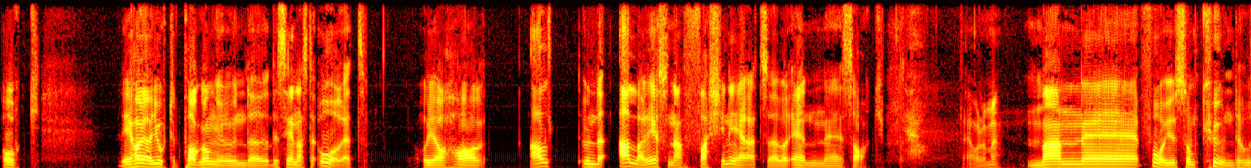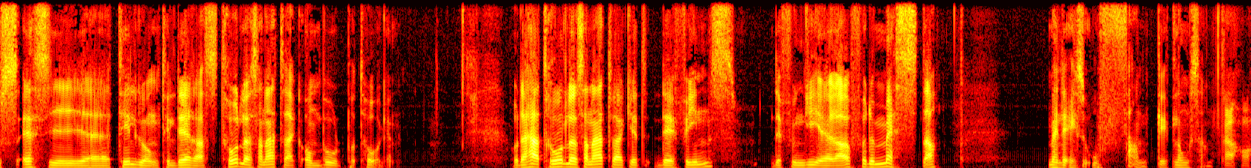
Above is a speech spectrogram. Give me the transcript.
Och det har jag gjort ett par gånger under det senaste året. Och jag har allt, under alla resorna fascinerats över en eh, sak. Jag håller med. Man eh, får ju som kund hos SJ eh, tillgång till deras trådlösa nätverk ombord på tågen. Och det här trådlösa nätverket, det finns, det fungerar för det mesta. Men det är så ofantligt långsamt. Jaha.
